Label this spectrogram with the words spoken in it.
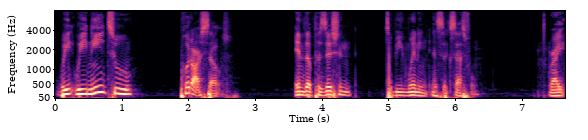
We we need to put ourselves in the position to be winning and successful. Right?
